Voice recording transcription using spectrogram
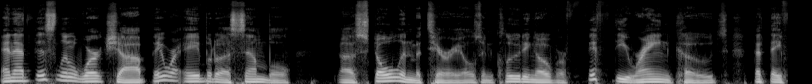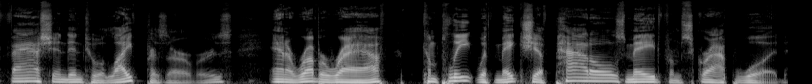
And at this little workshop, they were able to assemble uh, stolen materials, including over 50 raincoats that they fashioned into life preservers and a rubber raft, complete with makeshift paddles made from scrap wood.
